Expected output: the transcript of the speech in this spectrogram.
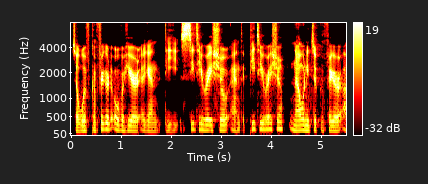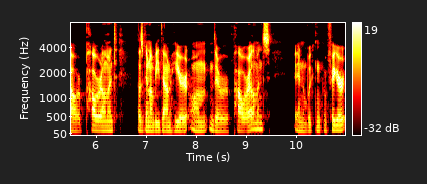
So we've configured over here, again, the CT ratio and the PT ratio. Now we need to configure our power element. That's going to be down here on their power elements. And we can configure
